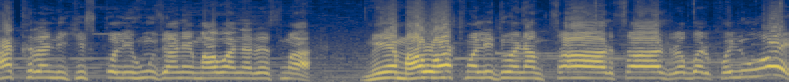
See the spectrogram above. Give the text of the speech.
ખાખરાની ખિસકોલી હું જાણે માવાના રસમાં. મેં માવો હાથમાં લીધો હોય આમ સાડ સાડ રબર ખોલ્યું હોય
